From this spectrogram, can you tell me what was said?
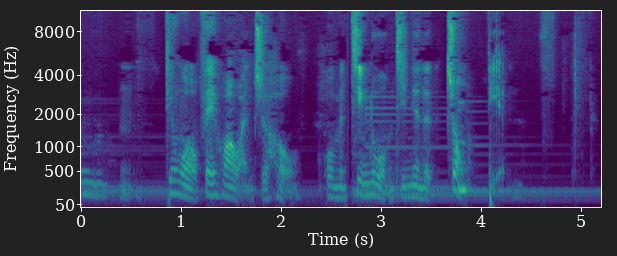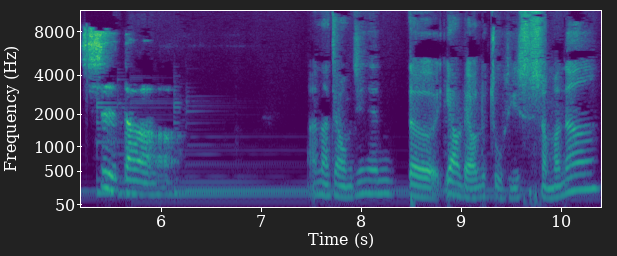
嗯嗯，听我废话完之后，我们进入我们今天的重点。是的，啊，那讲我们今天的要聊的主题是什么呢？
